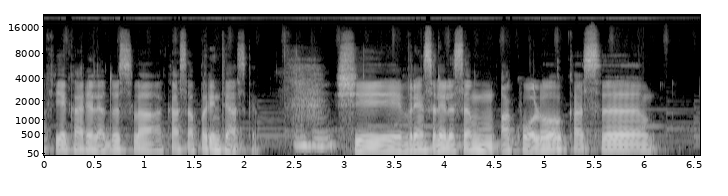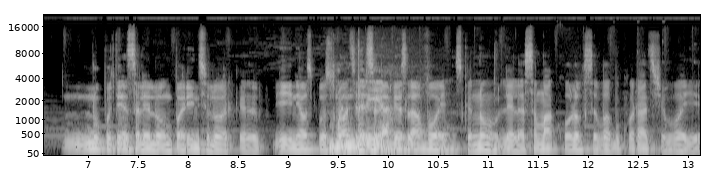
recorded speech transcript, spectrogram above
fiecare le-a dus la casa părintească. Mhm. Și vrem să le lăsăm acolo ca să nu putem să le luăm părinților, că ei ne-au spus, luați-le să le Mândria. aveți la voi. Zic că nu, le lăsăm acolo să vă bucurați și voi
